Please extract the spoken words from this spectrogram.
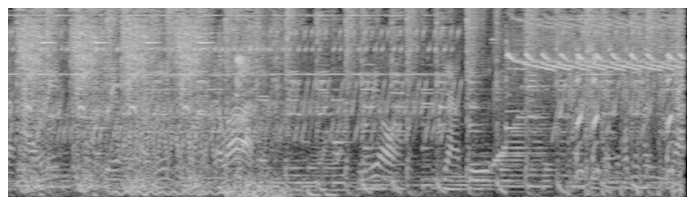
อยากหาเล่นเกมอะไรเล่แต่ว่าดูไม่ออกอีกอย่างคือผมเขาไม่ค่อยมียา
